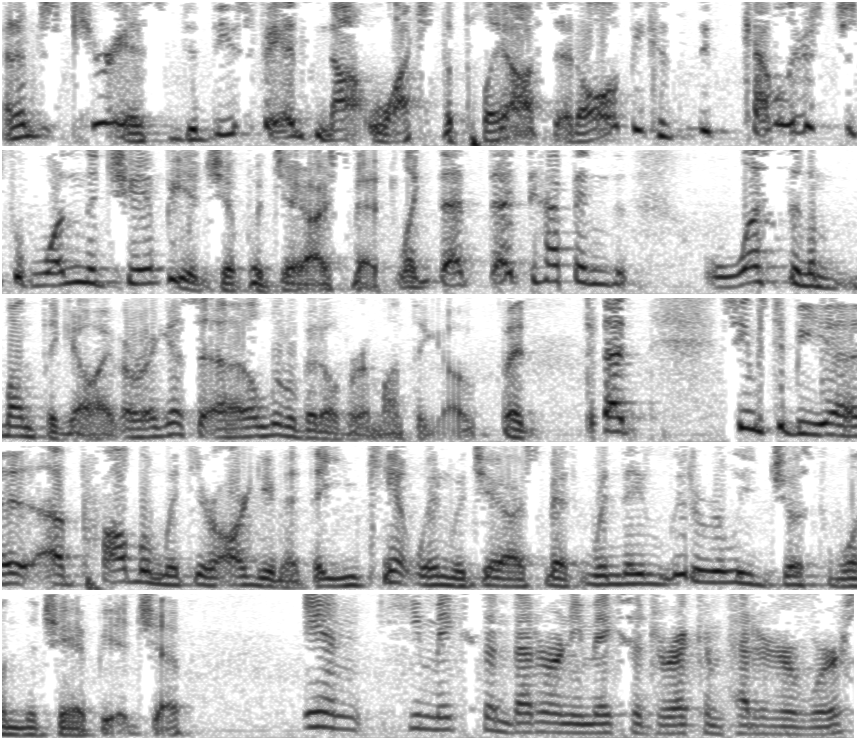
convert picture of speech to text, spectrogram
And I'm just curious, did these fans not watch the playoffs at all? Because the Cavaliers just won the championship with J.R. Smith. Like that, that happened less than a month ago, or I guess a little bit over a month ago. But that seems to be a, a problem with your argument that you can't win with J.R. Smith when they literally just won the championship. And he makes them better and he makes a direct competitor worse,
